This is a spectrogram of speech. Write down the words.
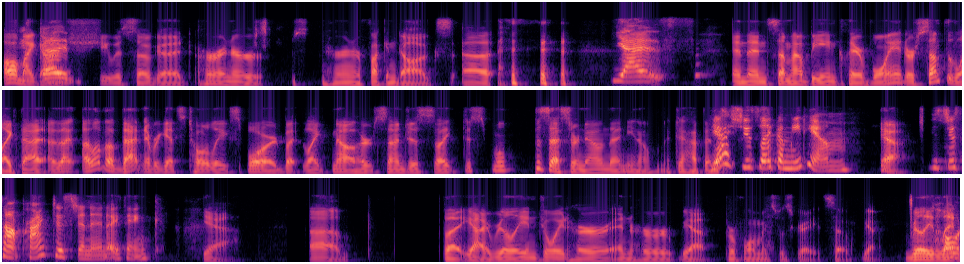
oh my god, good. she was so good. Her and her, her and her fucking dogs. Uh, Yes. And then somehow being clairvoyant or something like that. That. I love how that never gets totally explored, but like, no, her son just like just will possess her now and then. You know, it happens. Yeah, she's like a medium. Yeah. She's just not practiced in it, I think. Yeah. Um, but yeah, I really enjoyed her and her yeah performance was great. So yeah, really lent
